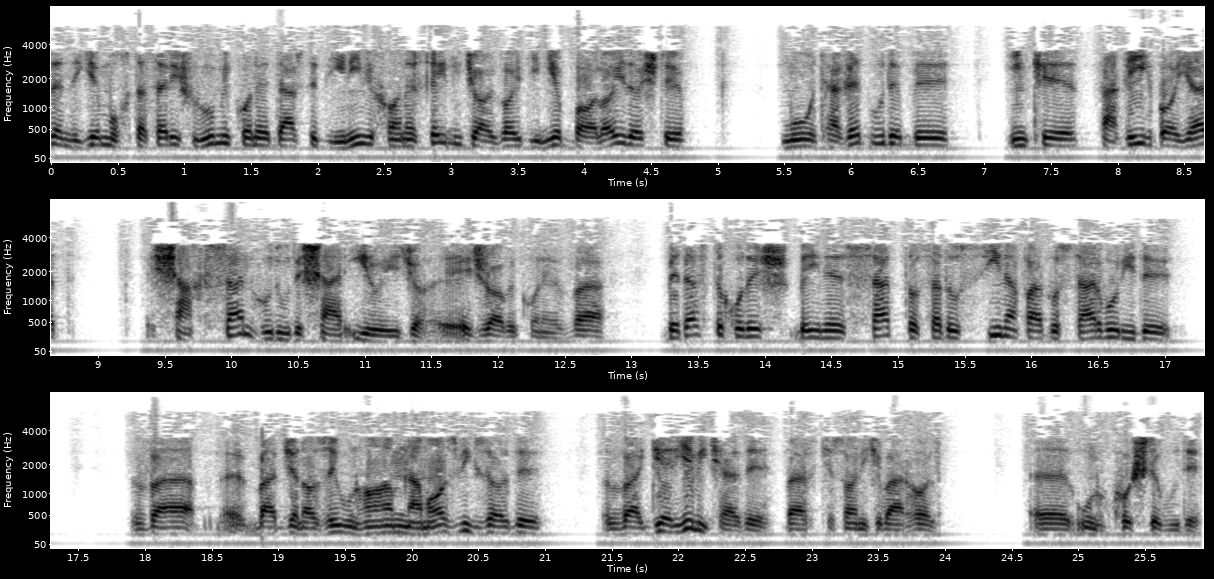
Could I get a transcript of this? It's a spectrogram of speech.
زندگی مختصری شروع می‌کنه درس دینی می‌خوانه خیلی جایگاه دینی بالایی داشته معتقد بوده به اینکه فقیه باید شخصا حدود شرعی رو اجرا بکنه و به دست خودش بین 100 تا 130 نفر رو سر بریده و بعد جنازه اونها هم نماز میگذارده و گریه می‌کرده بر کسانی که بر حال اون کشته بوده.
